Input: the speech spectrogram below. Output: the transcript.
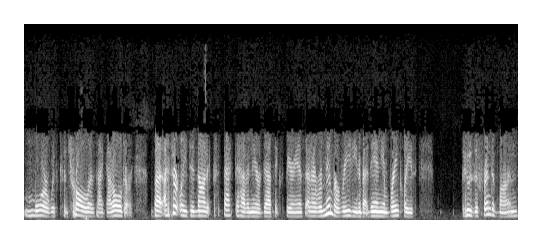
more with control as I got older. But I certainly did not expect to have a near-death experience. And I remember reading about Dannion Brinkley's, who's a friend of mine,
